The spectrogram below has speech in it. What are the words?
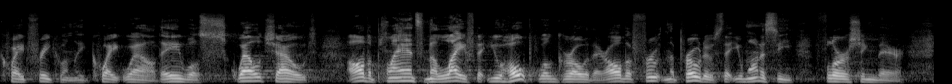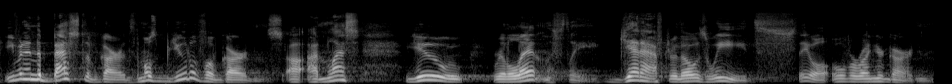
quite frequently, quite well. They will squelch out all the plants and the life that you hope will grow there, all the fruit and the produce that you want to see flourishing there. Even in the best of gardens, the most beautiful of gardens, uh, unless you relentlessly get after those weeds, they will overrun your garden.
